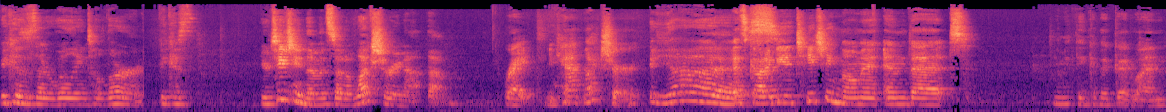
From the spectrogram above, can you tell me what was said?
Because they're willing to learn. Because you're teaching them instead of lecturing at them. Right. You can't lecture. Yes. It's got to be a teaching moment, and that. Let me think of a good one.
